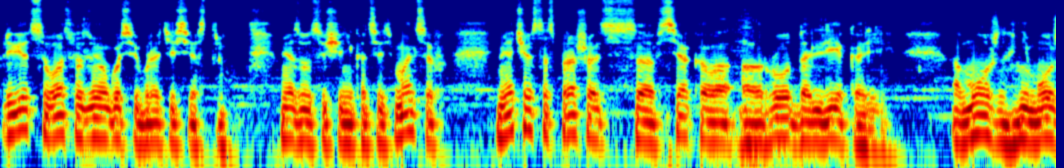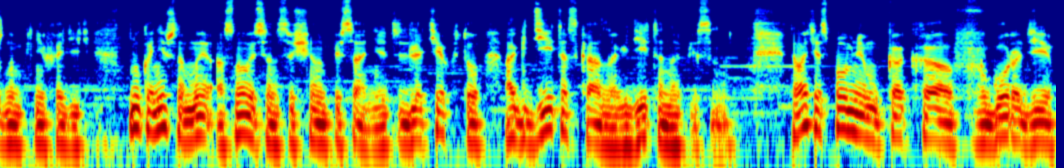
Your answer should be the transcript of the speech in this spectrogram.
Приветствую вас, возлюбленные гости, братья и сестры. Меня зовут священник Ансельм Мальцев. Меня часто спрашивают с всякого рода лекарей, а можно, не можно к ним ходить. Ну, конечно, мы основываемся на Священном Писании. Это для тех, кто... А где это сказано, где это написано? Давайте вспомним, как в городе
